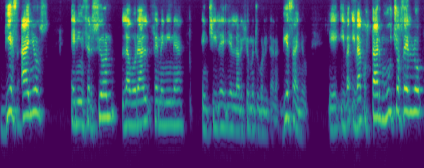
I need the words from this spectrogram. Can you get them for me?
10 años en inserción laboral femenina en Chile y en la región metropolitana. 10 años y, va, y va a costar mucho hacerlo,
